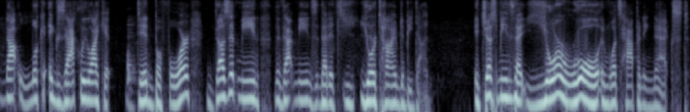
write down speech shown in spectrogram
not look exactly like it did before, doesn't mean that that means that it's your time to be done. It just means that your role in what's happening next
